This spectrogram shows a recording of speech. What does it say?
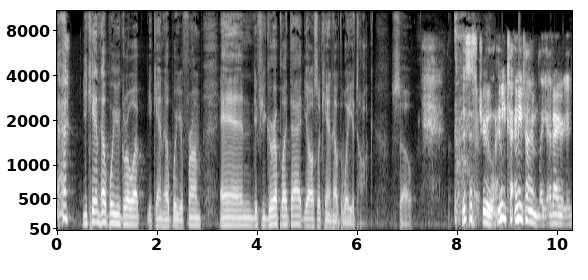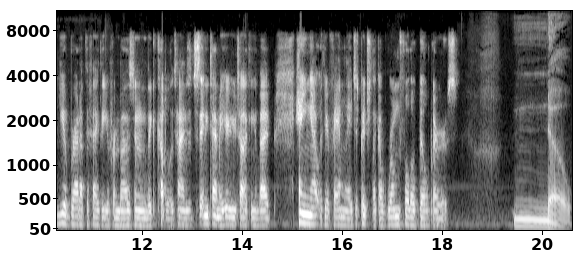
eh, you can't help where you grow up. You can't help where you're from. And if you grew up like that, you also can't help the way you talk. So This is true. Anytime, anytime, like, and I, you have brought up the fact that you're from Boston like a couple of times. It's just anytime I hear you talking about hanging out with your family, I just picture like a room full of Bill Burrs. no.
